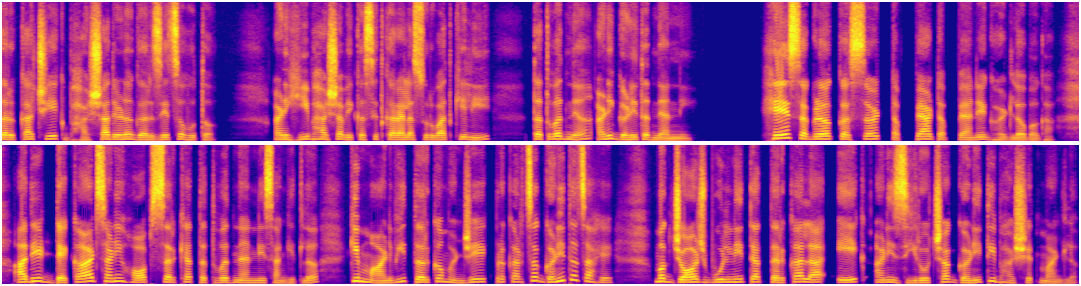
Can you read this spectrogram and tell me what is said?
तर्काची एक भाषा देणं गरजेचं होतं. आणि ही भाषा विकसित करायला सुरुवात केली तत्वज्ञ आणि गणितज्ञांनी. हे सगळं कसं टप्प्याटप्प्याने घडलं बघा. आधी डेकार्ड्स आणि हॉब्ससारख्या तत्वज्ञांनी सांगितलं की मानवी तर्क म्हणजे एक प्रकारचं गणितच आहे. मग जॉर्ज बुलनी त्या तर्काला एक आणि झिरोच्या गणिती भाषेत मांडलं.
